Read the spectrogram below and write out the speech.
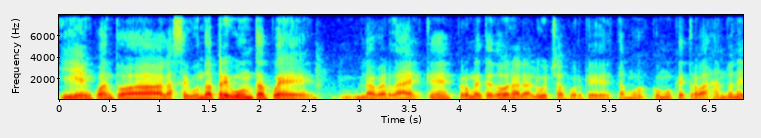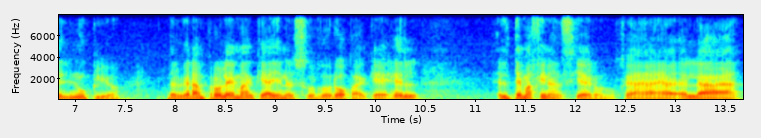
Y en cuanto a la segunda pregunta, pues la verdad es que es prometedora la lucha porque estamos como que trabajando en el núcleo del gran problema que hay en el sur de Europa, que es el, el tema financiero. O sea, la,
